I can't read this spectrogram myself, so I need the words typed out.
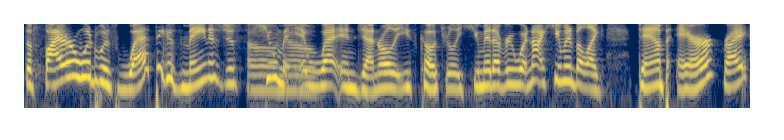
the firewood was wet because Maine is just Oh, humid, no. wet in general. The East Coast really humid everywhere, not humid, but like damp air, right?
